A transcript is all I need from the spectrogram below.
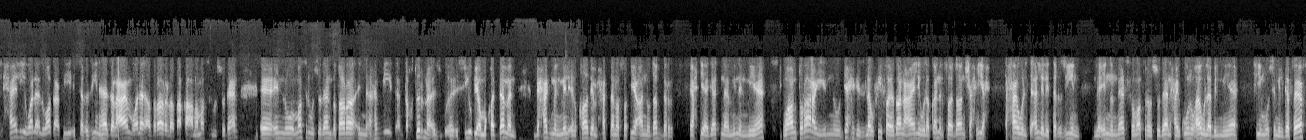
الحالي ولا الوضع في التخزين هذا العام ولا الأضرار التي تقع على مصر والسودان. إنه مصر والسودان بترى إن أهمية أن تخطرنا اثيوبيا مقدما بحجم الملء القادم حتى نستطيع أن ندبر احتياجاتنا من المياه وأن تراعي إنه تحجز لو في فيضان عالي ولو كان الفيضان شحيح تحاول تقلل التخزين لأنه الناس في مصر والسودان هيكونوا أولى بالمياه في موسم الجفاف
